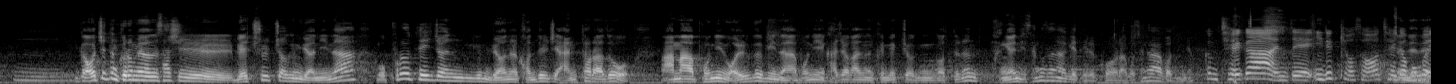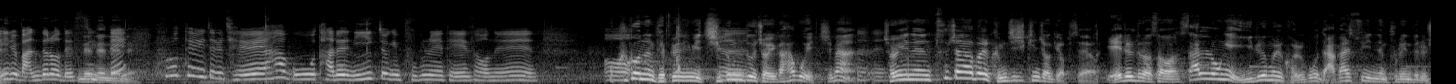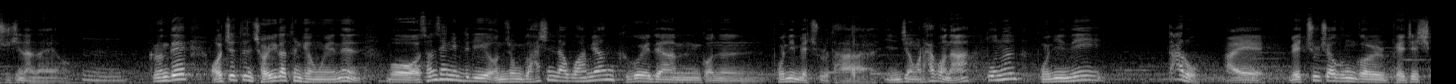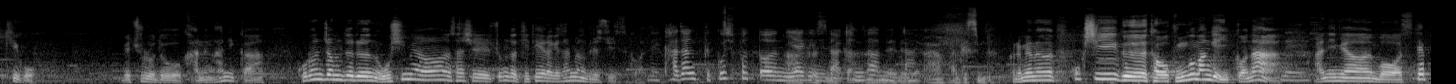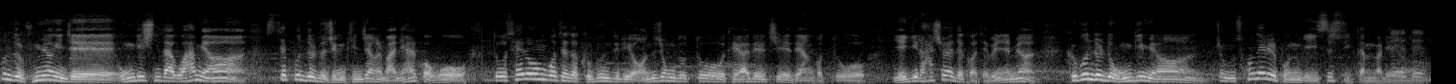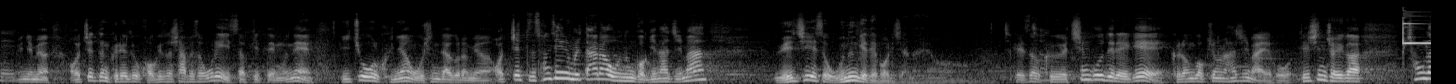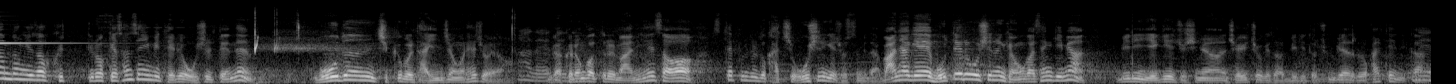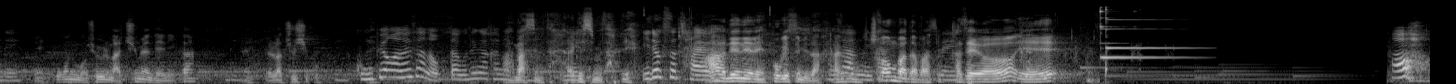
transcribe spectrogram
그러니까 어쨌든 그러면 사실 매출적인 면이나 뭐 프로테이적인 면을 건들지 않더라도 아마 본인 월급이나 본인이 가져가는 금액적인 것들은 당연히 상승하게 될 거라고 생각하거든요. 그럼 제가 이제 일으켜서 제가 네네네. 뭔가 일을 만들어냈을 네네네네. 때 프로테이지를 제외하고 다른 이익적인 부분에 대해서는 어, 그거는 대표님이 지금도 네. 저희가 하고 있지만 네, 네. 저희는 투잡을 금지시킨 적이 없어요. 예를 들어서 살롱의 이름을 걸고 나갈 수 있는 브랜드를 주진 않아요. 음, 그런데 어쨌든 저희 같은 경우에는 뭐 선생님들이 어느 정도 하신다고 하면 그거에 대한 거는 본인 매출로 다 인정을 하거나 또는 본인이 따로 아예 매출 적은 걸 배제시키고 매출로도 가능하니까 그런 점들은 오시면 사실 좀 더 디테일하게 설명드릴 수 있을 것 같아요. 네, 가장 듣고 싶었던 아, 이야기입니다. 그렇습니까? 감사합니다. 아, 네네네. 아, 알겠습니다. 그러면은 혹시 그 더 궁금한 게 있거나 네. 아니면 뭐 스태프분들 분명히 이제 옮기신다고 하면 스태프분들도 지금 긴장을 많이 할 거고 네. 또 새로운 곳에서 그분들이 어느 정도 또 돼야 될지에 대한 것도 얘기를 하셔야 될 것 같아요. 왜냐면 그분들도 옮기면 좀 손해를 보는 게 있을 수 있단 말이에요. 네네네. 왜냐면 어쨌든 그래도 거기서 샵에서 오래 있었기 때문에 이쪽으로 그냥 오신다 그러면 어쨌든 선생님을 따라오는 거긴 하지만 외지에서 오는 게 돼버리잖아요. 그래서 그 친구들에게 그런 걱정을 하지 말고 대신 저희가 청담동에서 그, 그렇게 선생님이 데려오실 때는 모든 직급을 다 인정을 해줘요. 아, 네, 그러니까 네, 그런 것들을 많이 해서 스태프분들도 같이 오시는 게 좋습니다. 만약에 못 데려오시는 경우가 생기면 미리 얘기해 주시면 저희 쪽에서 미리 또 준비하도록 할 테니까 네네. 네, 그건 뭐 조율 맞추면 되니까 네, 연락 주시고. 네, 공평한 회사는 없다고 생각합니다. 아 맞습니다. 네. 알겠습니다. 예. 이력서 잘 아 네네네 보겠습니다. 감사합니다. 처음 받아봐서 네. 가세요. 예. 면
